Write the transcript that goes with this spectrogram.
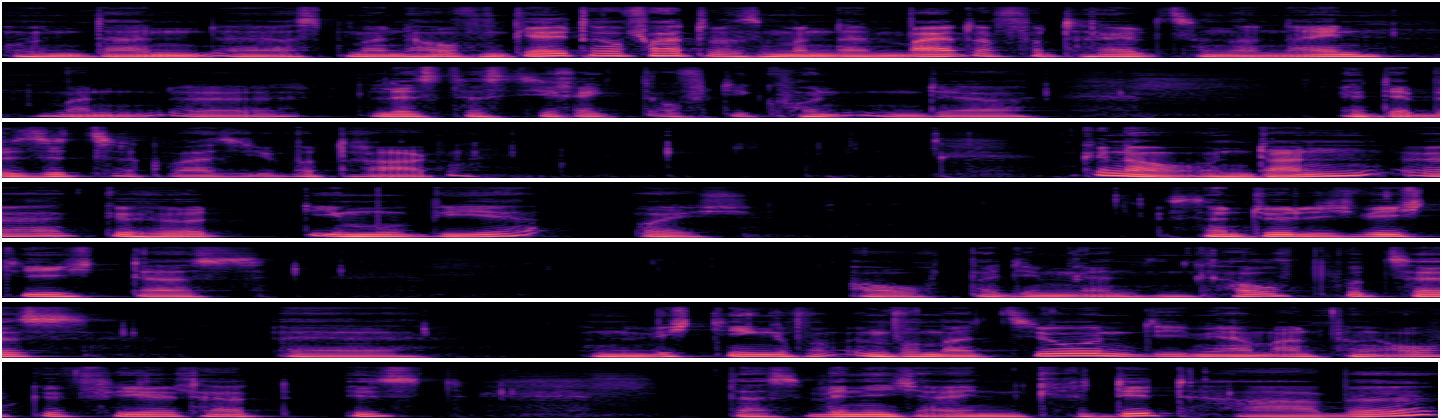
und dann äh, erstmal einen Haufen Geld drauf hat, was man dann weiterverteilt, sondern nein, man äh, lässt das direkt auf die Konten der, äh, der Besitzer quasi übertragen. Genau, und dann äh, gehört die Immobilie euch. Ist natürlich wichtig, dass auch bei dem ganzen Kaufprozess äh, eine wichtige Information, die mir am Anfang auch gefehlt hat, ist, dass wenn ich einen Kredit habe,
